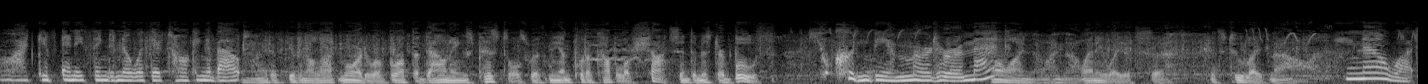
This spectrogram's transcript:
Oh, I'd give anything to know what they're talking about. I'd have given a lot more to have brought the Downing's pistols with me and put a couple of shots into Mr. Booth. You couldn't be a murderer, Mac. Oh, I know, I know. Anyway, it's uh, it's too late now. Now what?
